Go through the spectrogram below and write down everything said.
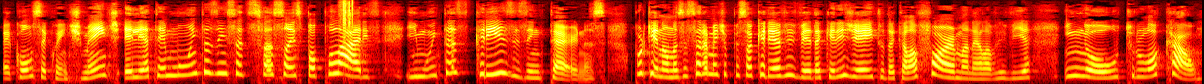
é, consequentemente, ele ia ter muitas insatisfações populares e muitas crises internas, porque não necessariamente a pessoa queria viver daquele jeito, daquela forma, né? Ela vivia em outro local.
